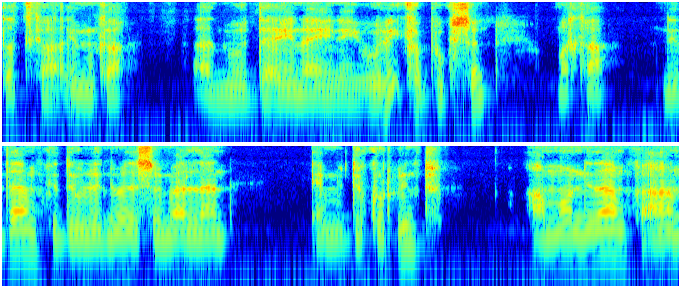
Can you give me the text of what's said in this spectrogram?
dadka iminka aada moodaa inaynay weli ka bogsan. Marka nidaamka dowladnimada somalilan ee muddo kordhintu ama nidaamka aan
